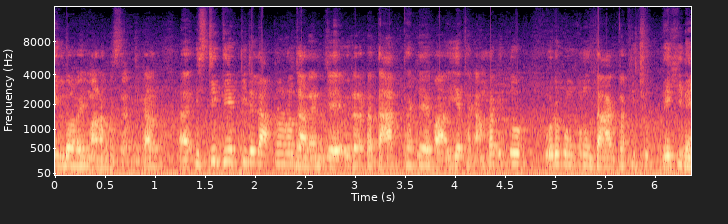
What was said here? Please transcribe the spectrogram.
এইগুলোভাবে মারা হয়েছে আর কি। কারণ স্টিক দিয়ে পিটেলে আপনারাও জানেন যে ওইটার একটা একটা দাগ থাকে বা ইয়ে থাকে, আমরা কিন্তু ওরকম কোনো দাগ বা কিছু দেখি নাই।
